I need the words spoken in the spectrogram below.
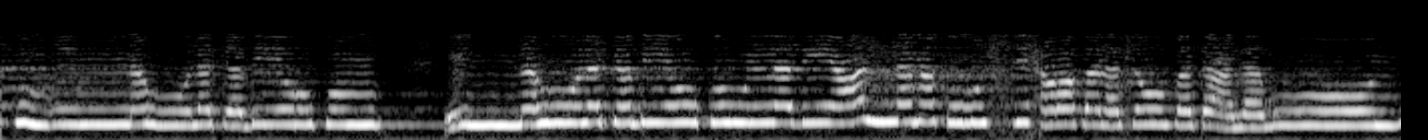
لكم إنه لكبيركم إنه لكبيركم الذي علمكم السحر فلسوف تعلمون.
